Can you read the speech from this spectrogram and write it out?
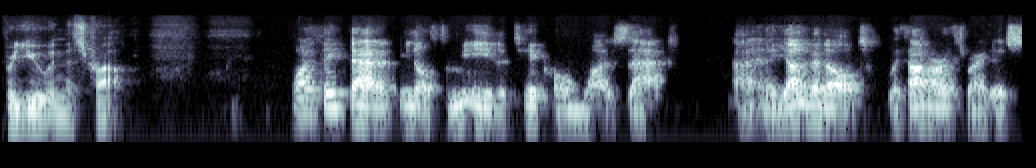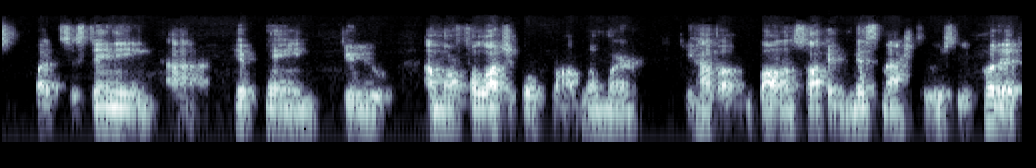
for you in this trial? Well, I think that you know, for me, the take home was that uh, in a young adult without arthritis but sustaining uh, hip pain due to a morphological problem where you have a ball and socket mismatch, to loosely put it,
